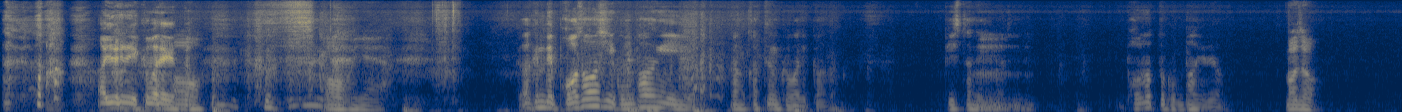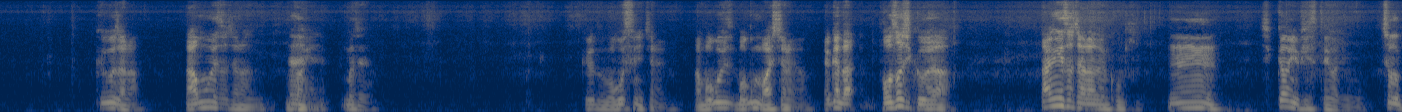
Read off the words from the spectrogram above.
아 이러니 그만해야겠다. 어. 어, 예. 아 근데 버섯이 곰팡이랑 같은 그거니까 비슷한 얘기 같은. 음, 버섯도 곰팡이래요. 맞아. 그거잖아. 나무에서 자란 곰팡이 아니야? 맞아요. 그래도 먹을 수는 있잖아요. 아, 먹을, 먹으면 맛있잖아요. 약간 나, 버섯이 그거야. 땅에서 자라는 고기. 음, 식감이 비슷해가지고. 저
